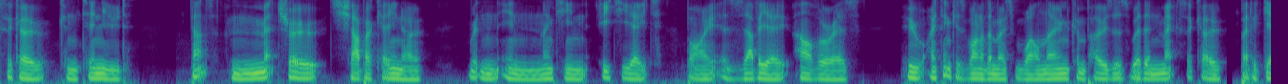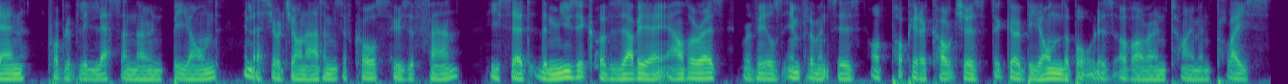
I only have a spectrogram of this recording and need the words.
Mexico continued. That's Metro Chabacano, written in 1988 by Javier Alvarez, who I think is one of the most well known composers within Mexico, but again, probably lesser known beyond, unless you're John Adams, of course, who's a fan. He said the music of Javier Alvarez reveals influences of popular cultures that go beyond the borders of our own time and place.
